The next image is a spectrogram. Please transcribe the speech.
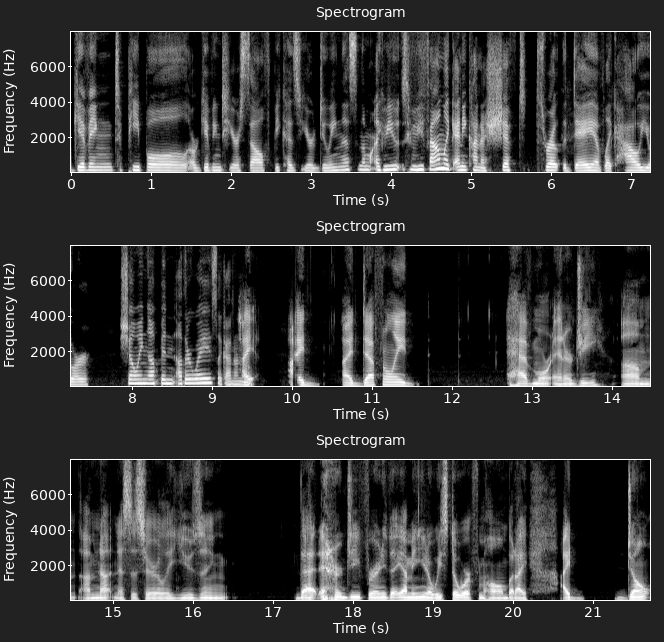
giving to people or giving to yourself because you're doing this in the morning? Like, have you have you found like any kind of shift throughout the day of like how you're showing up in other ways? Like, I don't know. I I I definitely have more energy. Um, I'm not necessarily using that energy for anything. I mean, you know, we still work from home, but I I don't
